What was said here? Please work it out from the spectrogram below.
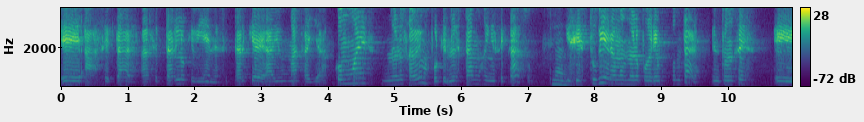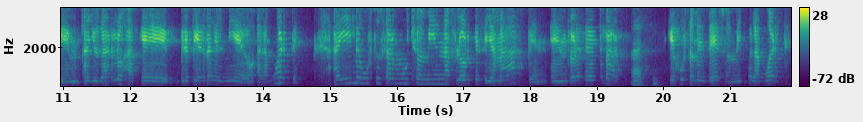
eh, a aceptar, a aceptar lo que viene, aceptar que hay un más allá. ¿Cómo es? No lo sabemos porque no estamos en ese caso. Y si estuviéramos no lo podríamos contar. Entonces, eh, ayudarlos a que pierdan el miedo a la muerte. Ahí me gusta usar mucho a mí una flor que se llama aspen en Flores de Bach, ah, que es justamente eso, el miedo a la muerte.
